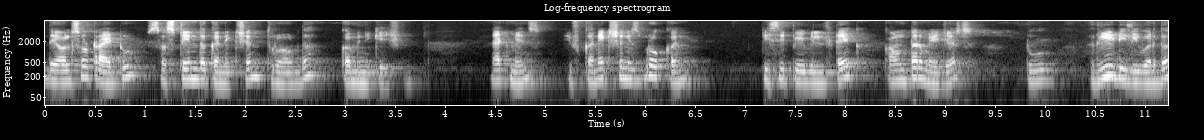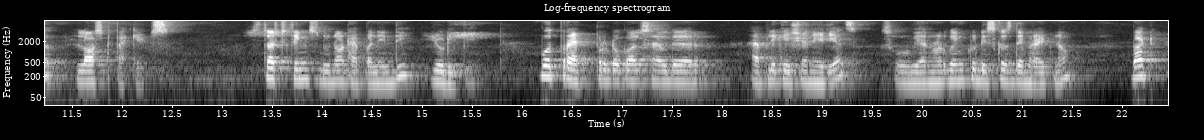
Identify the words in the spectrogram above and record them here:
they also try to sustain the connection throughout the communication. That means if connection is broken, TCP will take countermeasures to re-deliver the lost packets. Such things do not happen in the UDP both protocols have their application areas so we are not going to discuss them right now but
